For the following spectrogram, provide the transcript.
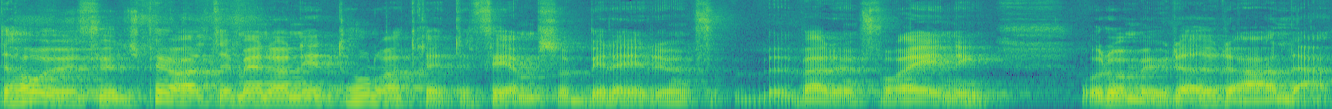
Det har ju fyllts på alltid. Men 1935 så blev det en, var det en förening. Och de är ju döda alla.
